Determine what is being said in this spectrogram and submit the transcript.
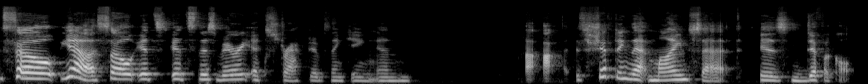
so yeah, so it's it's this very extractive thinking, and uh, shifting that mindset is difficult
